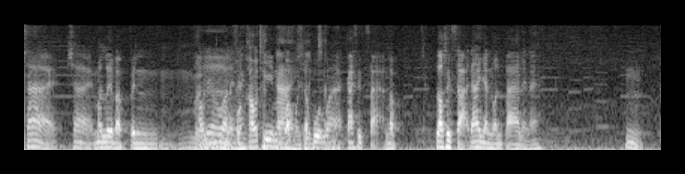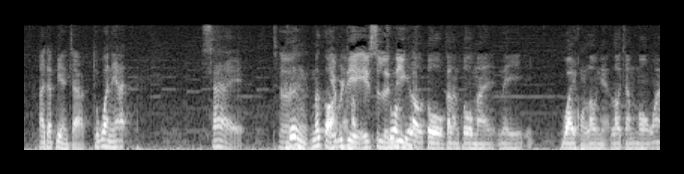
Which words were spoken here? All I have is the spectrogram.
ใช่ใช่มันเลยแบบเป็นอืมหมือนเขาเรียกว่าอะไรคนนะเข้าถึงที่เมื่อก่อนผมจะง่ยพูดขึ้นว่าใช่ไหมการศึกษาแบบเราศึกษาได้ยันวันตายเลยนะ อืม อาจจะเปลี่ยนจากทุกวันเนี้ยใช่ใช่ ซึ่งเมื่อก่อนเนี่ย everyday แบบ is ช่วง learning ที่เราโตกำลังโตมาในวัยของเราเนี่ย เราจะมองว่า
